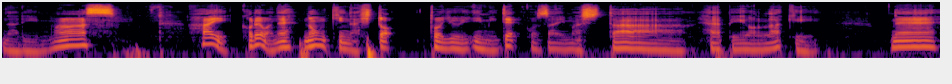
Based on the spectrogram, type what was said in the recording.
なります。はい。これはね、のんきな人という意味でございました。happy or lucky。ね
